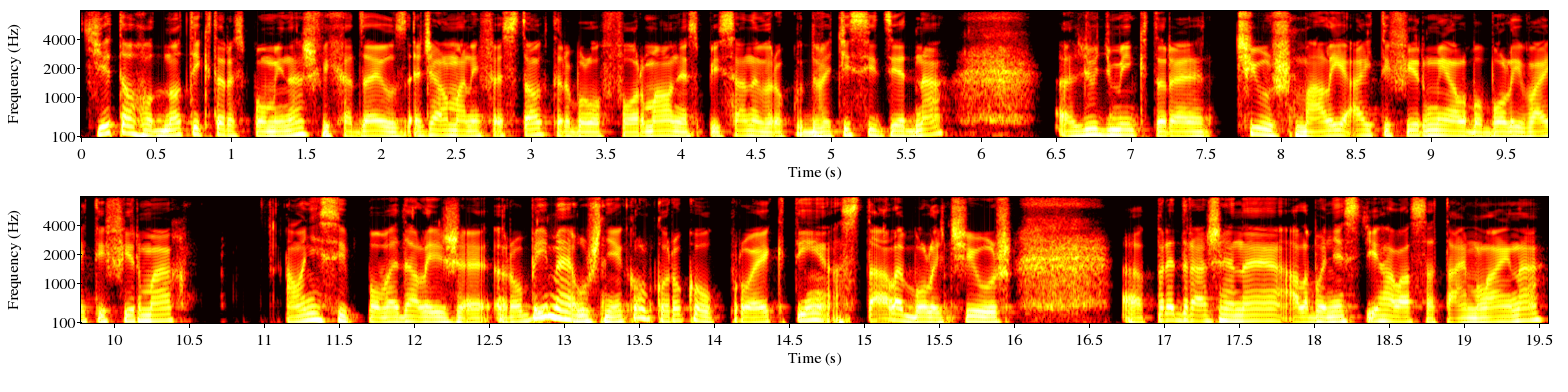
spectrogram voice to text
Tieto hodnoty, ktoré spomínaš, vychádzajú z Agile Manifesto, ktoré bolo formálne spísané v roku 2001 ľuďmi, ktoré či už mali IT firmy alebo boli v IT firmách a oni si povedali, že robíme už niekoľko rokov projekty a stále boli či už predražené alebo nestíhala sa timeline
